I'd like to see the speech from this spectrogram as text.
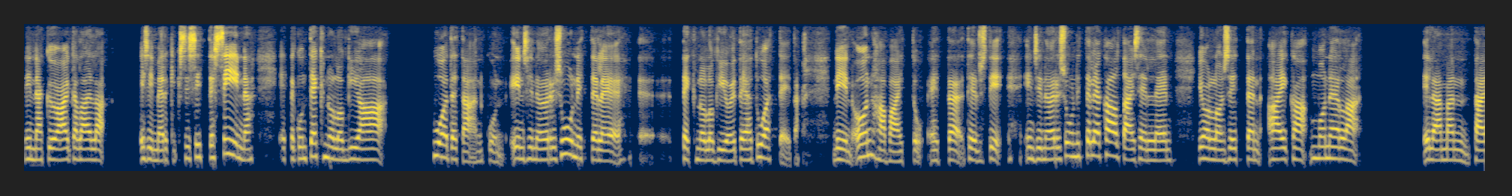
niin näkyy aika lailla esimerkiksi sitten siinä, että kun teknologiaa tuotetaan, kun insinööri suunnittelee eh, teknologioita ja tuotteita, niin on havaittu, että tietysti insinööri suunnittelee kaltaiselleen, jolloin sitten aika monella elämän tai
